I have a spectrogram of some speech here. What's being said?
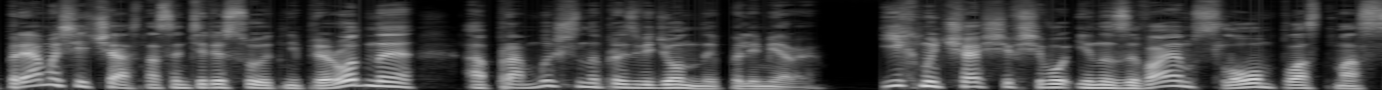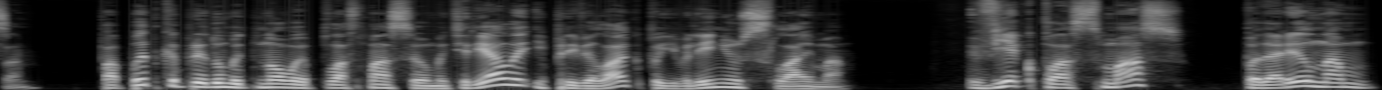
прямо сейчас нас интересуют не природные, а промышленно произведенные полимеры. Их мы чаще всего и называем словом пластмасса. Попытка придумать новые пластмассовые материалы и привела к появлению слайма. Век пластмасс подарил нам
